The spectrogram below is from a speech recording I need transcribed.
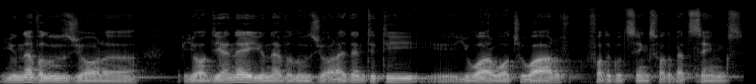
You never lose your uh, your DNA. You never lose your identity. You are what you are for the good things, for the bad things.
